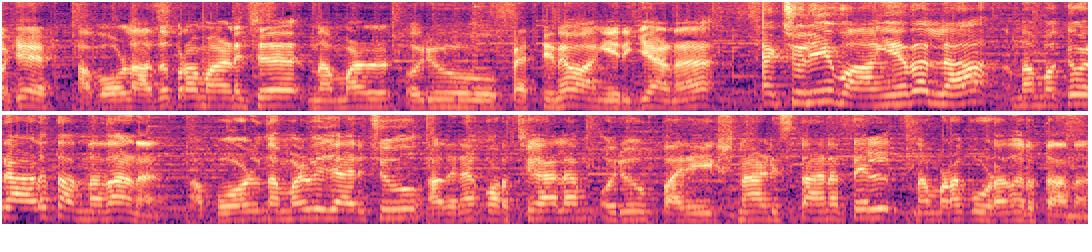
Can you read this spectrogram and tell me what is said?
ഓക്കെ അപ്പോൾ അത് പ്രമാണിച്ച് നമ്മൾ ഒരു പെറ്റിനെ വാങ്ങിയിരിക്കുകയാണ്. ആക്ച്വലി വാങ്ങിയതല്ല നമുക്ക് ഒരാൾ തന്നതാണ്. അപ്പോൾ നമ്മൾ വിചാരിച്ചു അതിനെ കുറച്ചു കാലം ഒരു പരീക്ഷണാടിസ്ഥാനത്തിൽ നമ്മുടെ കൂടെ നിർത്താന്ന്.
